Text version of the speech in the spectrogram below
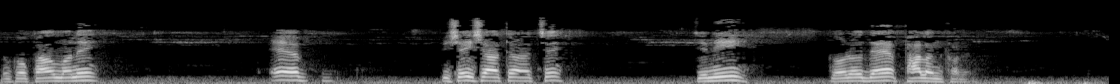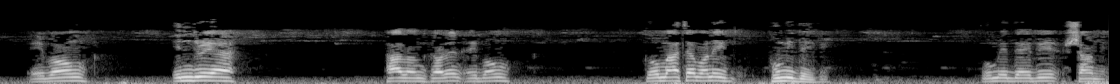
তো গোপাল মানে বিশেষ অর্থ আছে যিনি গরুদের পালন করেন। এবং ইন্দ্রিয়া পালন করেন এবং গোমাতা মানে ভূমি দেবী। ভূমি দেবীর স্বামী।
